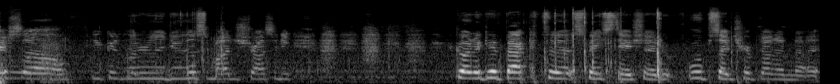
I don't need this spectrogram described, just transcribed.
yourself. You can literally do this monstrosity. Gotta get back to space station. Oops, I tripped on a nut.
